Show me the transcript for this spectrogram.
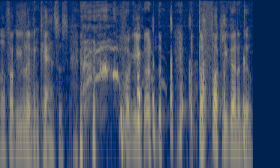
motherfucker, you live in Kansas. what the fuck are you gonna do? What the fuck you gonna do?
